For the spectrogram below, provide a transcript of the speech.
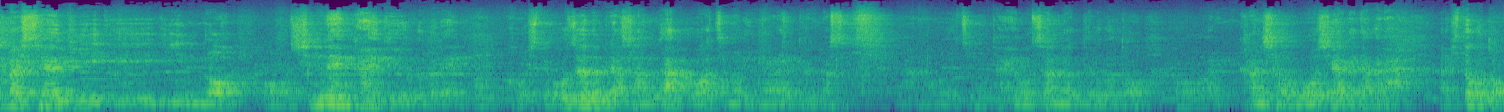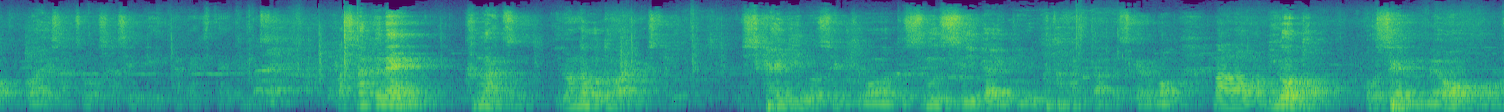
島久之議員の新年会ということでこうして大勢の皆さんがお集まりになられております。あのいつも大変お世話になっていること感謝を申し上げながら一言ご挨拶をさせていただきたいと思います、まあ、昨年9月いろんなことがありました。市会議員の選挙も終わってすぐ水害ということだったんですけども、まあ、あの見事5選目を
